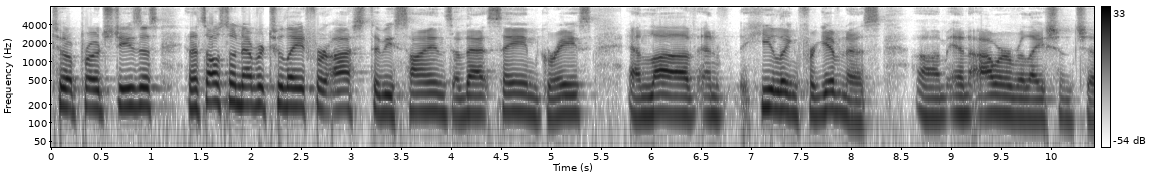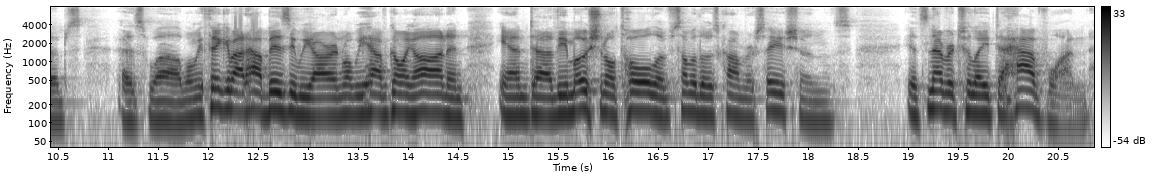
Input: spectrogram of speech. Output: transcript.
to approach Jesus. And it's also never too late for us to be signs of that same grace and love and healing forgiveness um, in our relationships as well. When we think about how busy we are and what we have going on and, and uh, the emotional toll of some of those conversations, it's never too late to have one,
